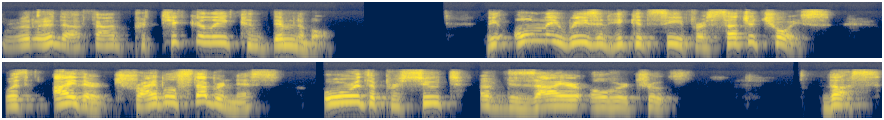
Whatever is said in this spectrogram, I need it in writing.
Rida found particularly condemnable. The only reason he could see for such a choice was either tribal stubbornness or the pursuit of desire over truth. Thus,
